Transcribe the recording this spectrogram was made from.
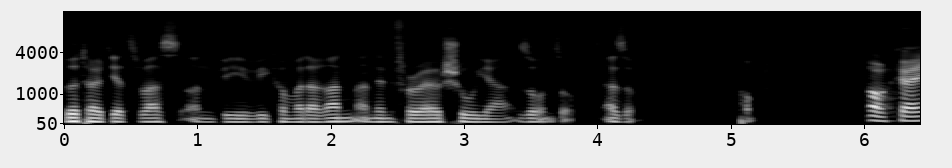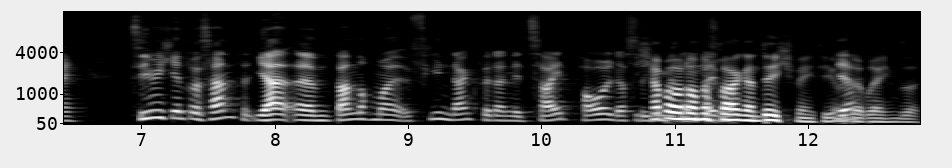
wird halt jetzt was und wie, wie kommen wir da ran an den Pharrell-Schuh? Ja, so und so. Also, Punkt. Okay. Ziemlich interessant. Ja, ähm, dann nochmal vielen Dank für deine Zeit, Paul. Dass du Ich habe auch noch eine Frage an dich, wenn ich dich Ja. unterbrechen soll.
